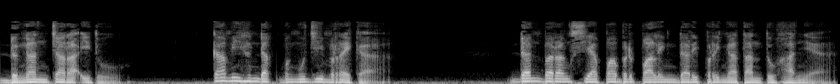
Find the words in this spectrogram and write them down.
Dengan cara itu, kami hendak menguji mereka. Dan barang siapa berpaling dari peringatan Tuhannya,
